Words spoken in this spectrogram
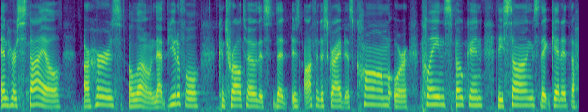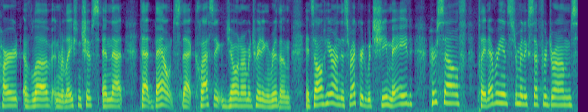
and her style are hers alone. That beautiful contralto that's that is often described as calm or plain spoken. These songs that get at the heart of love and relationships and that that bounce, that classic Joan Armatrading rhythm. It's all here on this record, which she made herself, played every instrument except for drums,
